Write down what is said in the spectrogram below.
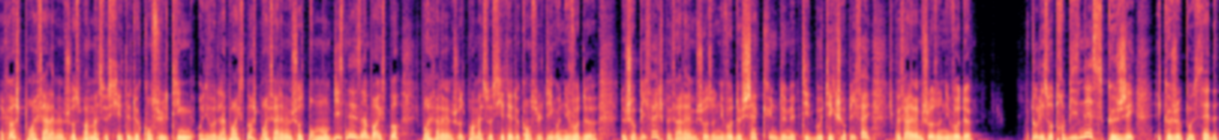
D'accord? Je pourrais faire la même chose pour ma société de consulting au niveau de l'import-export. Je pourrais faire la même chose pour mon business d'import-export. Je pourrais faire la même chose pour ma société de consulting au niveau de, de Shopify. Je peux faire la même chose au niveau de chacune de mes petites boutiques Shopify. Je peux faire la même chose au niveau de tous les autres business que j'ai et que je possède.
